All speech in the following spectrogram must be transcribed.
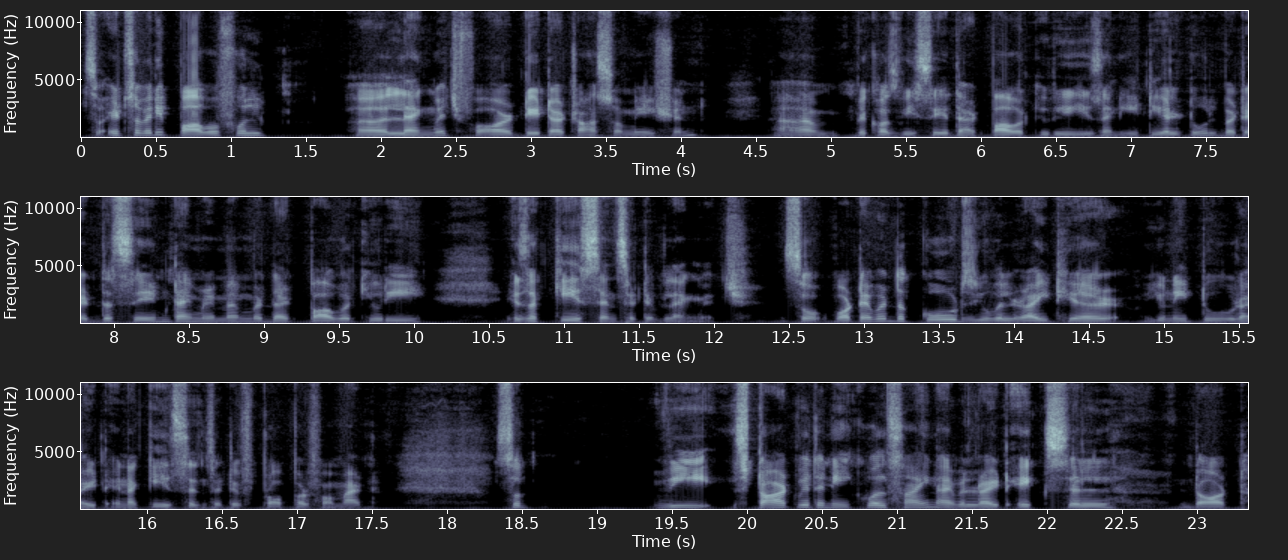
So it's a very powerful uh, language for data transformation um, because we say that Power Query is an ETL tool but at the same time remember that Power Query is a case sensitive language. So whatever the codes you will write here you need to write in a case sensitive proper format. So we start with an equal sign. I will write excel dot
